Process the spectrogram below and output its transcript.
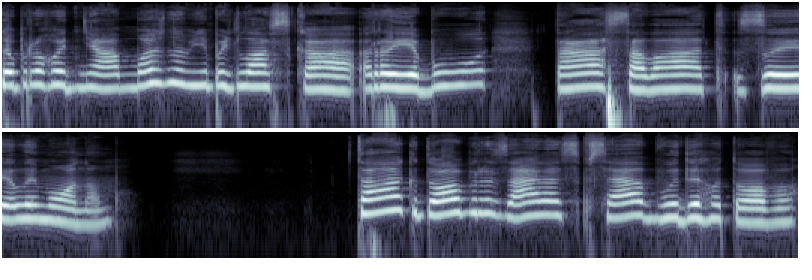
Доброго дня, можна мені, будь ласка, рибу та салат з лимоном? Так, добре, зараз все буде готово.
